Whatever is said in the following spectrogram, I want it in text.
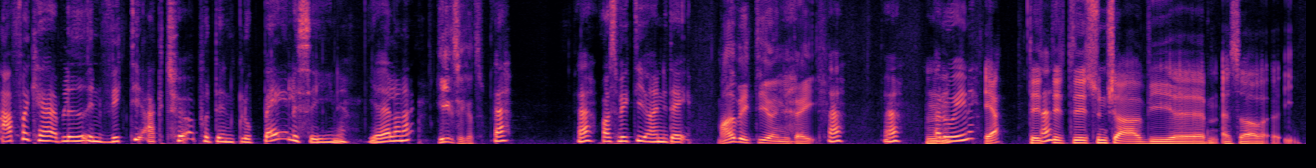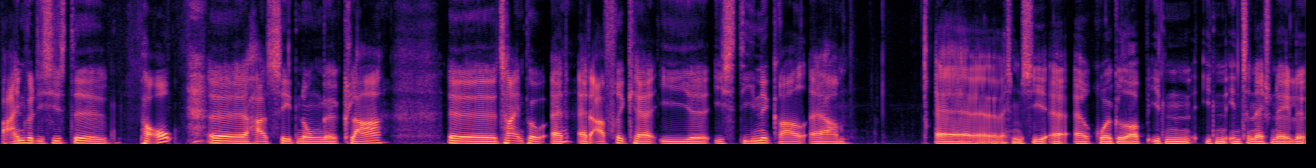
Afrika er blevet en vigtig aktør på den globale scene. Ja eller nej? Helt sikkert. Ja. Ja, også vigtigere end i dag. Meget vigtigere end i dag. Ja. ja. Mm. Er du enig? Ja. Det, ja. det, det synes jeg, vi øh, altså bare inden for de sidste par år øh, har set nogle øh, klare øh, tegn på, at, ja. at Afrika i, øh, i stigende grad er, er, hvad skal man sige, er, er rykket op i den, i den internationale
